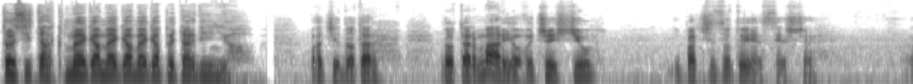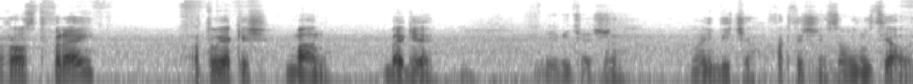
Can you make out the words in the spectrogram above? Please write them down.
to jest i tak mega, mega, mega petardinio. Patrzcie, dotarł, dotarł Mario, wyczyścił. I patrzcie, co tu jest jeszcze. Rost Frey, a tu jakieś man, BG. I bicie jeszcze. No i bicia, faktycznie, są inicjały.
